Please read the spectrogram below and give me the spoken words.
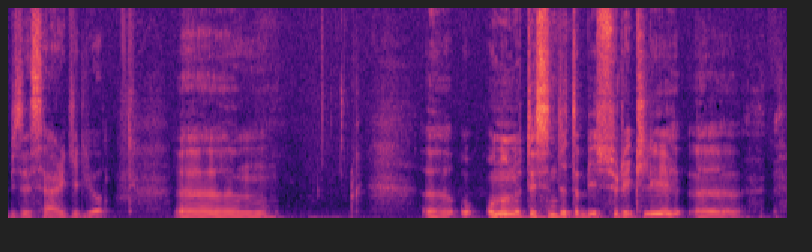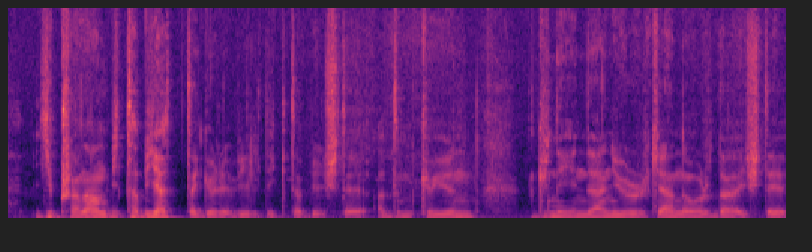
bize sergiliyor. Ee, e, onun ötesinde tabii sürekli e, yıpranan bir tabiat da görebildik. Tabii işte Adımköy'ün güneyinden yürürken orada işte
